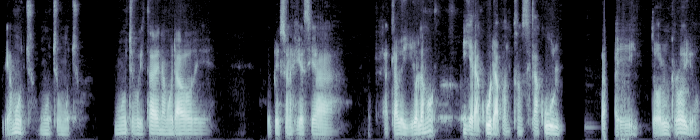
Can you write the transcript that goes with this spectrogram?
Sufría mucho, mucho, mucho. Mucho porque estaba enamorado de, de personaje que hacía la Claudia Girolamo y era cura, pues entonces la culpa y todo el rollo.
